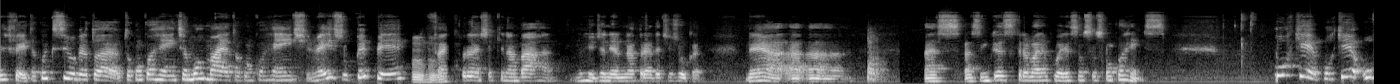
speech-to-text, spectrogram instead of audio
Perfeito. A Quicksilver é tua, tua concorrente, a Mormai é tua concorrente, não é isso? O PP uhum. faz prancha aqui na Barra, no Rio de Janeiro, na Praia da Tijuca. Né? A, a, a, as, as empresas que trabalham com ele são seus concorrentes. Por quê? Porque o,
